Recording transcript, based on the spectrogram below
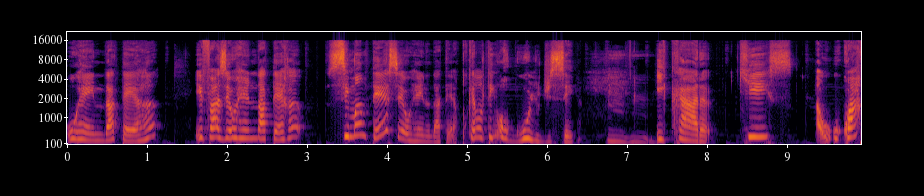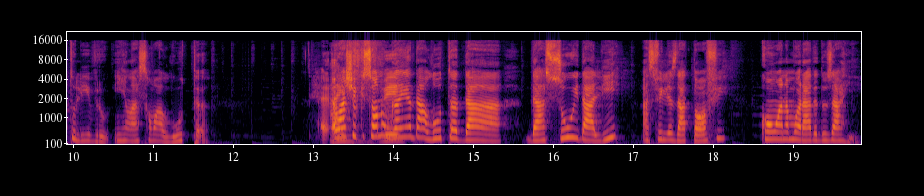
o reino da terra e fazer o reino da terra se manter ser o reino da terra, porque ela tem orgulho de ser. Uhum. E, cara, que. O quarto livro, em relação à luta. É, eu Ai, acho que só não ganha da luta da, da Su e da Ali, as filhas da Toff, com a namorada do Zahri.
